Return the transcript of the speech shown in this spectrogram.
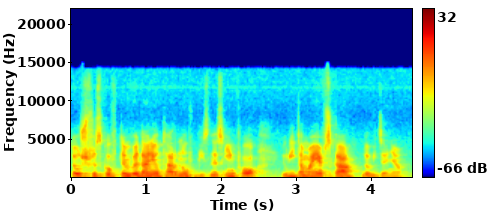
To już wszystko w tym wydaniu Tarnów Biznes Info. Julita Majewska, do widzenia.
